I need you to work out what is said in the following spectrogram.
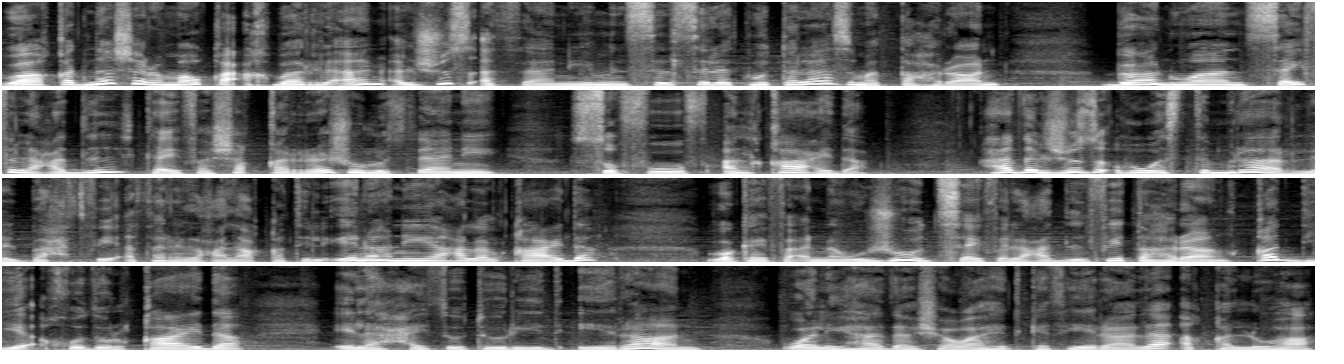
وقد نشر موقع أخبار الآن الجزء الثاني من سلسلة متلازمة طهران بعنوان سيف العدل كيف شق الرجل الثاني صفوف القاعدة. هذا الجزء هو استمرار للبحث في أثر العلاقة الإيرانية على القاعدة وكيف أن وجود سيف العدل في طهران قد يأخذ القاعدة إلى حيث تريد إيران. ولهذا شواهد كثيرة لا أقلها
